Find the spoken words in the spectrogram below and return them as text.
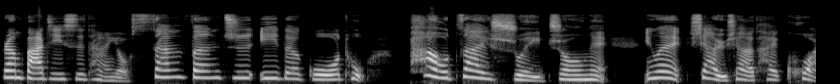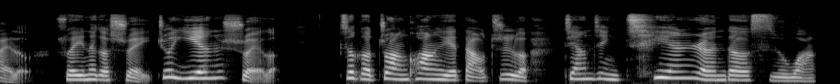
让巴基斯坦有三分之一的国土泡在水中，诶因为下雨下得太快了，所以那个水就淹水了。这个状况也导致了将近千人的死亡，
